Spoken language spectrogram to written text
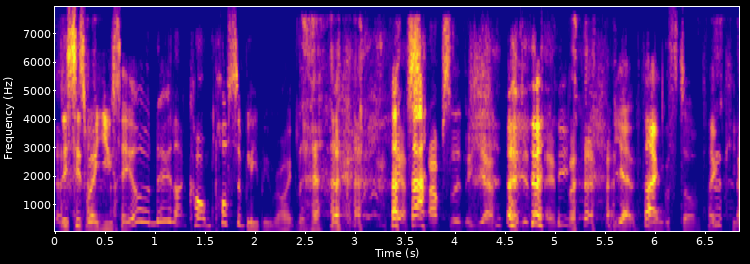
This is where you say, oh, no, that can't possibly be right. yes, absolutely. Yeah, edit that in. yeah, thanks, Tom. Thank you.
